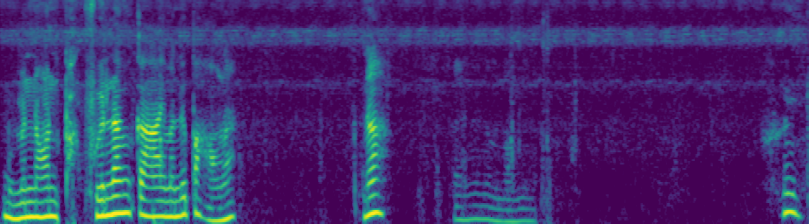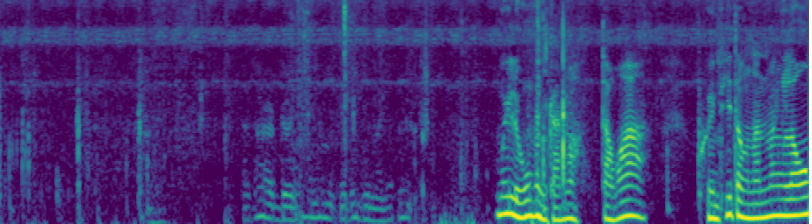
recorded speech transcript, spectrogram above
เหมือนมันนอนพักฟื้นร่างกายมันหรือเปล่านะ นะใช่นี่มันนอนนี่เฮ้ยแล้วถ้าเราเดินที่นี่มันจะได้ยินมันนะเพื่อนไม่รู้เหมือนกันว่ะ แต่ว่าพื้นที่ตรงนั้นมันโล่ง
